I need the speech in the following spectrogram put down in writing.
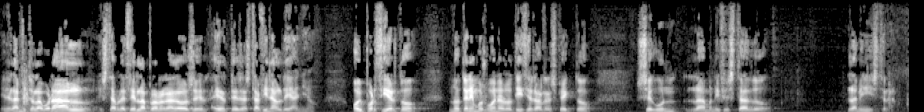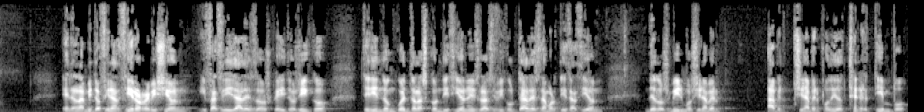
En el ámbito laboral, establecer la prórroga de los ERTES hasta final de año. Hoy, por cierto, no tenemos buenas noticias al respecto, según la ha manifestado la ministra. En el ámbito financiero, revisión y facilidades de los créditos ICO, teniendo en cuenta las condiciones y las dificultades de amortización de los mismos sin haber, sin haber podido tener tiempo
